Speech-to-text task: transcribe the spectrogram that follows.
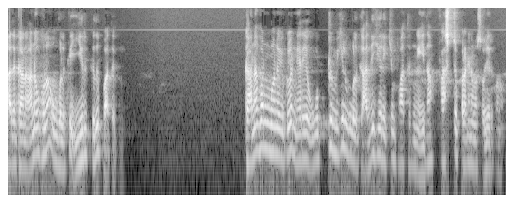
அதுக்கான அனுகூலம் உங்களுக்கு இருக்குது பார்த்துக்கணும் கணவன் மனைவிக்குள்ள நிறைய ஒற்றுமைகள் உங்களுக்கு அதிகரிக்கும் பார்த்துக்குங்க. இதுதான் ஃபர்ஸ்ட் பலனை நம்ம சொல்லியிருக்கணும்.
